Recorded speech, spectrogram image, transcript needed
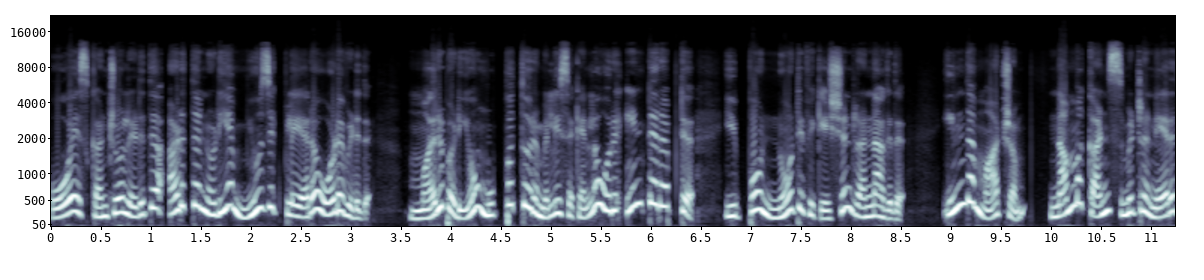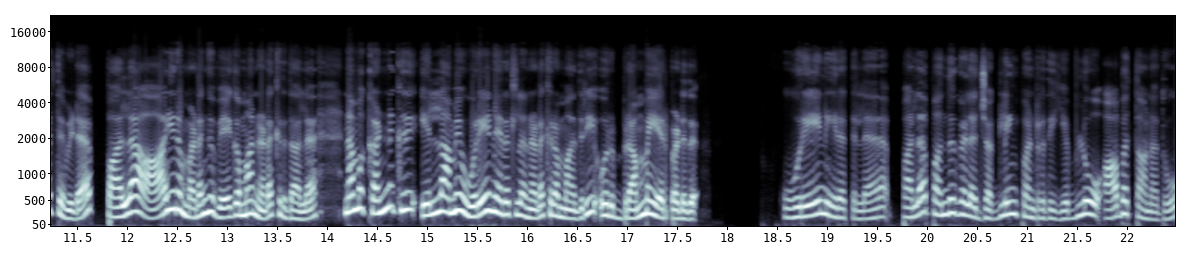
ஓஎஸ் கண்ட்ரோல் எடுத்து அடுத்த நொடிய மியூசிக் பிளேயரை ஓட விடுது. மறுபடியும் முப்பத்தொரு மில்லி செகண்ட்ல ஒரு இன்டரப்ட் இப்போ நோட்டிபிகேஷன் ரன் ஆகுது. இந்த மாற்றம் நம்ம கண் சிமிட்டுற நேரத்தை விட பல ஆயிரம் மடங்கு வேகமா நடக்கிறதால நம்ம கண்ணுக்கு எல்லாமே ஒரே நேரத்துல நடக்கிற மாதிரி ஒரு பிரம்மை ஏற்படுது. ஒரே நேரத்துல பல பந்துகளை ஜக்லிங் பண்றது எவ்ளோ ஆபத்தானதோ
